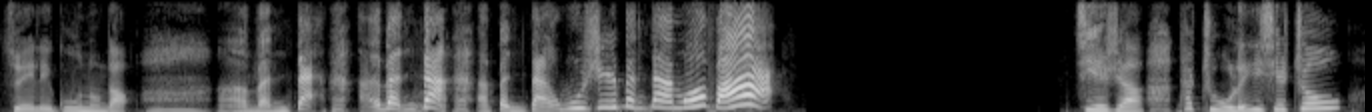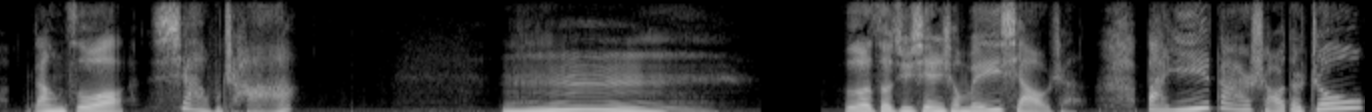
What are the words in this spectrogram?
嘴里咕哝道：“啊，笨蛋！啊，笨蛋！啊，笨蛋巫师！笨蛋魔法！”接着，他煮了一些粥，当做下午茶。嗯，恶作剧先生微笑着，把一大勺的粥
